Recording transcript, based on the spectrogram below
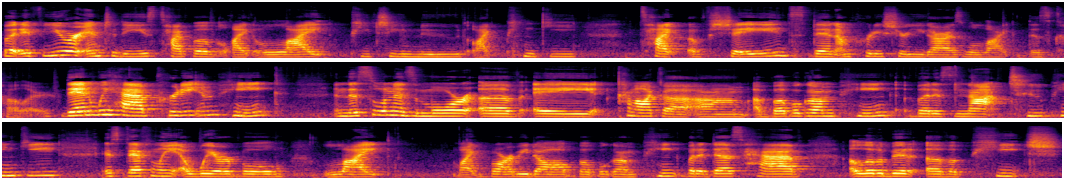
But if you are into these type of like light peachy nude like pinky type of shades then i'm pretty sure you guys will like this color. Then we have pretty in pink. And this one is more of a kind of like a, um, a bubblegum pink but it's not too pinky. It's definitely a wearable light like Barbie doll bubblegum pink but it does have a little bit of a peach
